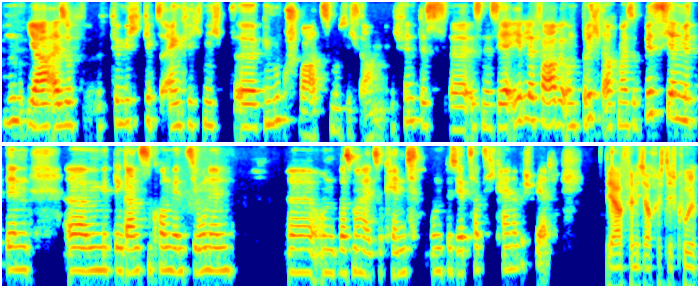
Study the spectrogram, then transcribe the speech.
Ja, also für mich gibt es eigentlich nicht äh, genug Schwarz, muss ich sagen. Ich finde, das äh, ist eine sehr edle Farbe und bricht auch mal so ein bisschen mit den, äh, mit den ganzen Konventionen äh, und was man halt so kennt. Und bis jetzt hat sich keiner beschwert. Ja, finde ich auch richtig cool.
